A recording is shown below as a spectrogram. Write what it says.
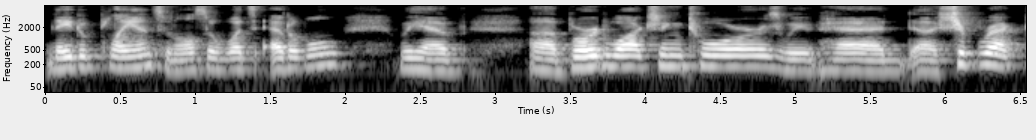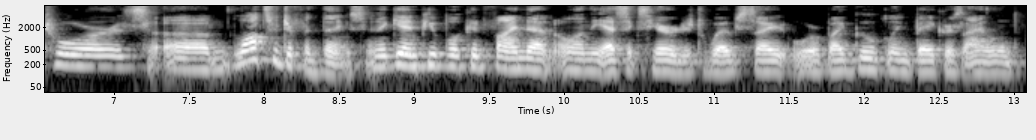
native plants and also what's edible. We have uh, bird watching tours. We've had uh, shipwreck tours, um, lots of different things. And again, people can find that on the Essex Heritage website or by Googling Baker's Island.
